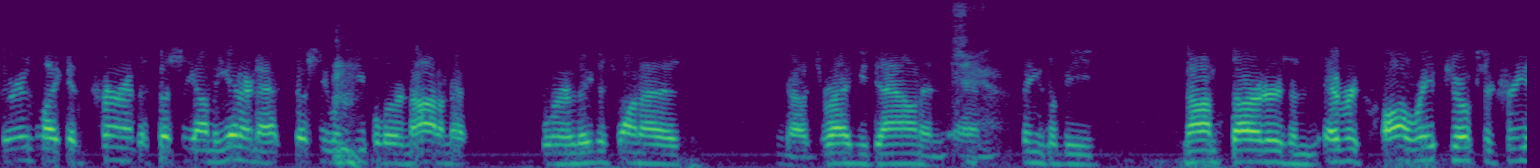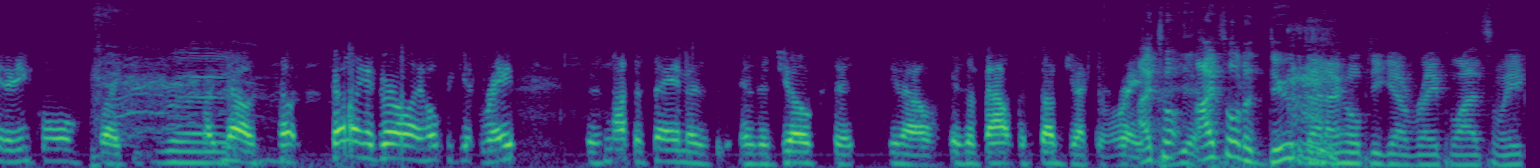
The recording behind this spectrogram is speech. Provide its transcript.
there is like a current, especially on the internet, especially when people are anonymous, where they just want to, you know, drag you down, and and things will be non-starters, and every all rape jokes are created equal. Like, like no, t- telling a girl I hope you get raped is not the same as as a joke that you know is about the subject of rape. I told I told a dude that I hoped he get raped last week.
